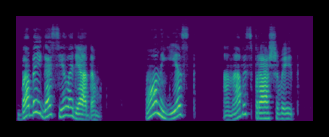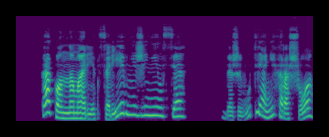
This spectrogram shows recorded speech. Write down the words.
Баба-яга села рядом. Он ест, она выспрашивает, как он на Марье царевне женился, да живут ли они хорошо.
